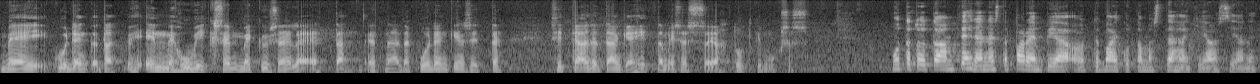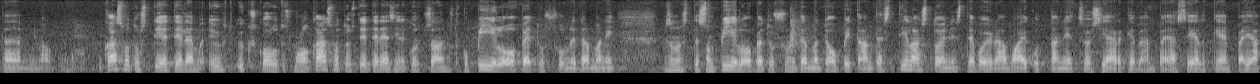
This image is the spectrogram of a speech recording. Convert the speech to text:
me ei kuitenkaan, tai emme huviksemme kysele, että, että näitä kuitenkin sitten sit käytetään kehittämisessä ja tutkimuksessa. Mutta tota, tehdään näistä parempia, olette vaikuttamassa tähänkin asiaan. Että kasvatustieteilijä, yksi koulutus mulla on kasvatustieteilijä, siinä kun sanon kun piilo-opetussuunnitelma, niin mä sanoisin, että tässä on piilo-opetussuunnitelma, että opitaan tästä tilastoinnista ja voidaan vaikuttaa niin, että se olisi järkevämpää ja selkeämpää ja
